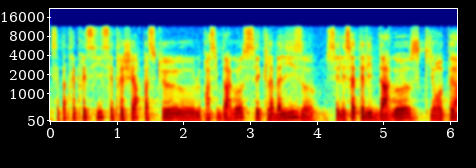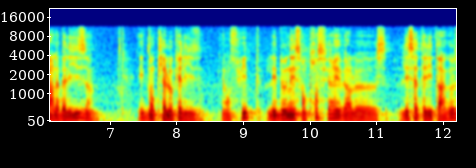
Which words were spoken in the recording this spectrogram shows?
c'est pas très précis, c'est très cher parce que euh, le principe d'Argos, c'est que la balise, c'est les satellites d'Argos qui repèrent la balise et donc la localisent. Et ensuite, les données sont transférées vers le, les satellites Argos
